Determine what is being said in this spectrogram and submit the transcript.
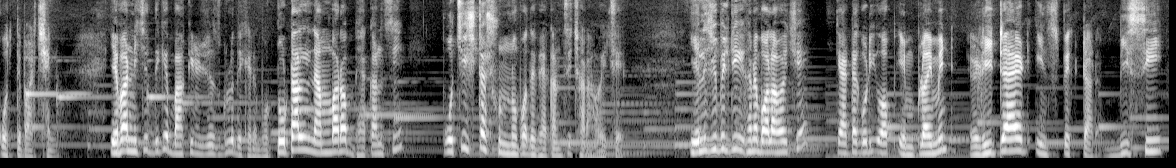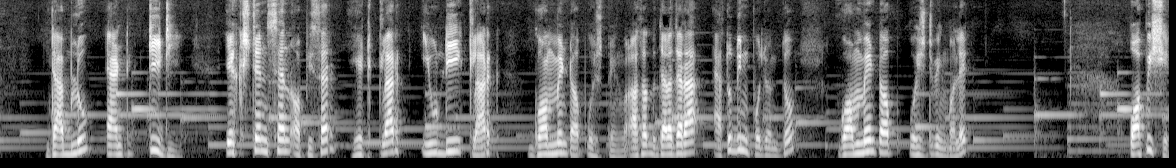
করতে পারছেন। এবার নিচের দিকে বাকি ডিটেলসগুলো দেখে নেব। টোটাল নাম্বার অফ ভ্যাকান্সি পঁচিশটা শূন্য পদে ভ্যাকান্সি ছাড়া হয়েছে। এলিজিবিলিটি এখানে বলা হয়েছে category of employment retired inspector BC W and TD extension officer head clerk UD clerk government of West Bengal অর্থাৎ যারা যারা এতদিন পর্যন্ত গভর্নমেন্ট অফ ওয়েস্ট বেঙ্গলের অফিসে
